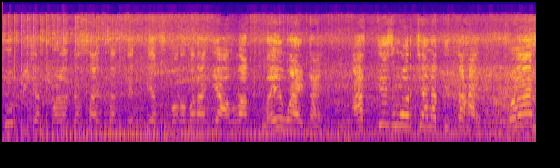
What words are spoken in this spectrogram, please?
गोपीचंद पळकर साहेब सत्य तेच बरोबर आहे. ही अवलाद लय वाईट आहे. आजतीच मोर्चाला तिथं आहे. पण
